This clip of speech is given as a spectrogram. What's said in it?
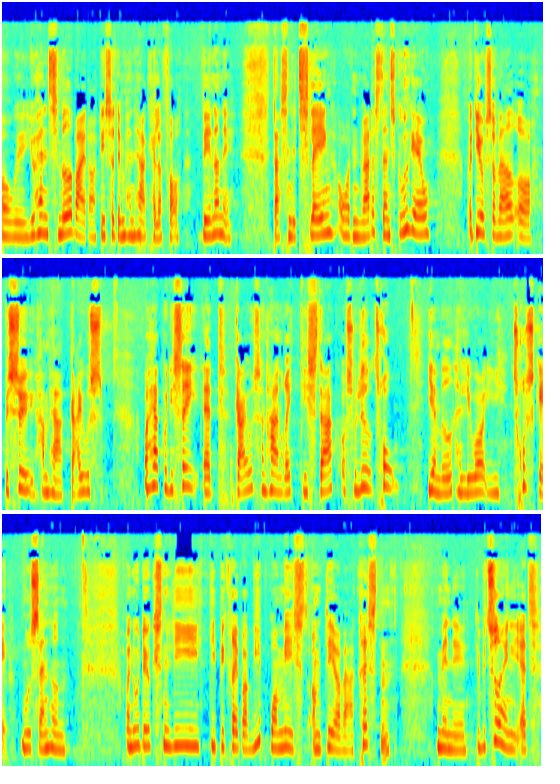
Og øh, Johannes medarbejdere, det er så dem, han her kalder for vennerne. Der er sådan et slang over den hverdagsdanske udgave, og de har jo så været og besøge ham her, Gaius. Og her kunne de se, at Gaius han har en rigtig stærk og solid tro, i og med, at han lever i troskab mod sandheden. Og nu er det jo ikke sådan lige de begreber, vi bruger mest om det at være kristen. Men øh, det betyder egentlig, at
